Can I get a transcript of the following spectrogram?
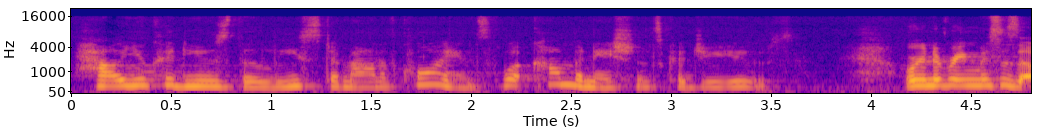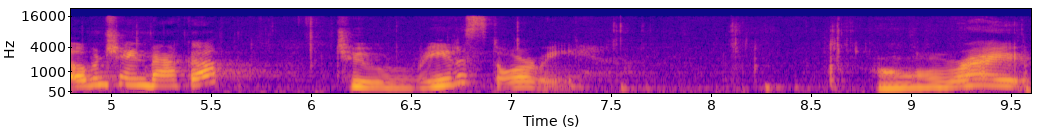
how you could use the least amount of coins. What combinations could you use? We're going to bring Mrs. Obenchain back up to read a story. All right,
